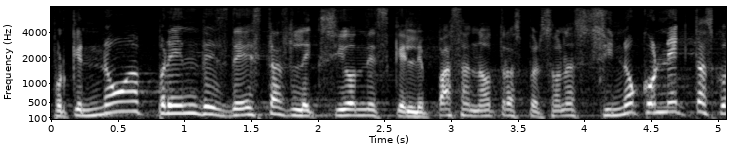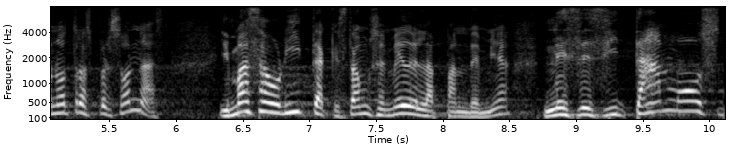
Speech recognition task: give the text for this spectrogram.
porque no aprendes de estas lecciones que le pasan a otras personas si no conectas con otras personas. Y más ahorita que estamos en medio de la pandemia, necesitamos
